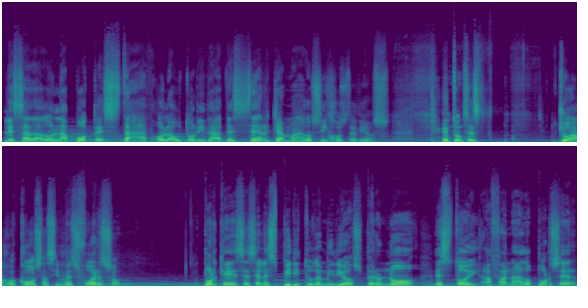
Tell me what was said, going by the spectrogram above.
les ha dado la potestad o la autoridad de ser llamados hijos de Dios. Entonces, yo hago cosas y me esfuerzo porque ese es el espíritu de mi Dios, pero no estoy afanado por ser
